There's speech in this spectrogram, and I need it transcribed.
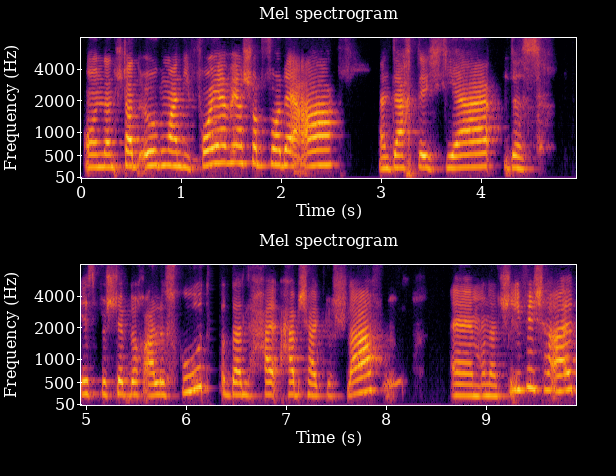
Und dann stand irgendwann die Feuerwehr schon vor der A. Dann dachte ich, ja, das ist bestimmt noch alles gut. Und dann habe ich halt geschlafen. Ähm, und dann schlief ich halt.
